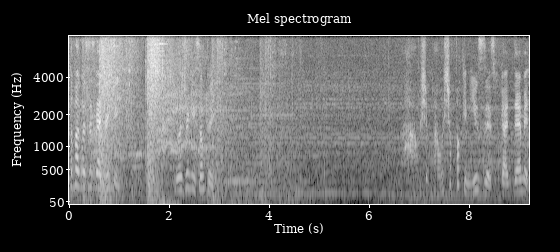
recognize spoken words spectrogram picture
What the fuck was this guy drinking? He was drinking something. Ah, I wish I, fucking use this. God damn it.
